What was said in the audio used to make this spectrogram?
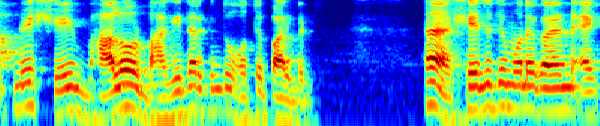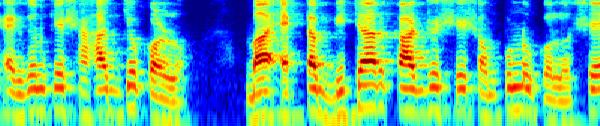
আপনি সেই ভালো ভাগিদার কিন্তু হতে পারবেন। হ্যাঁ? সে যদি মনে করেন এক একজনকে সাহায্য করল বা একটা বিচার কার্য সে সম্পূর্ণ করল, সে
